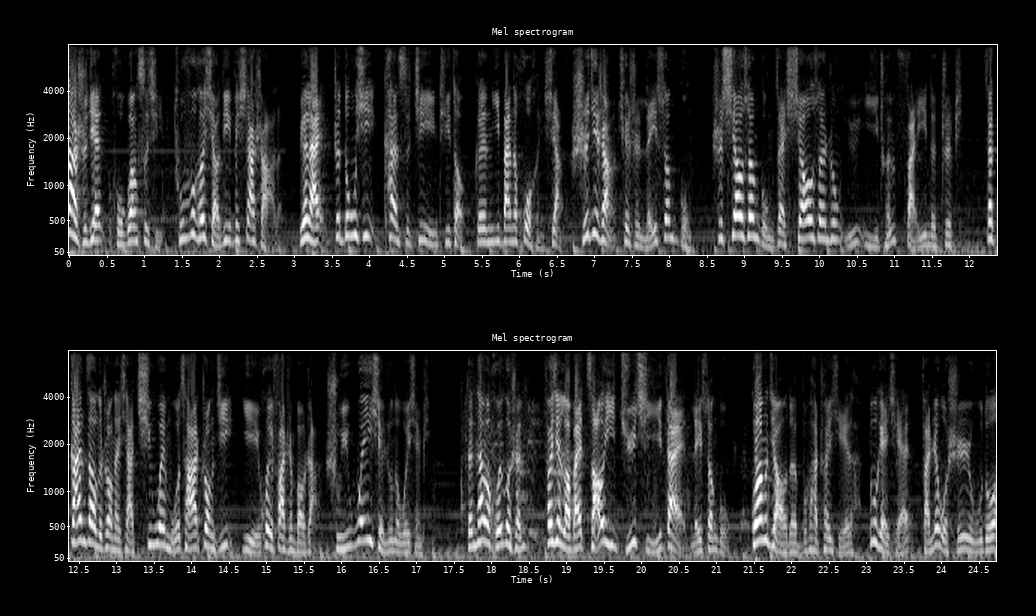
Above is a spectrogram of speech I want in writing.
霎时间火光四起，屠夫和小弟被吓傻了。原来这东西看似晶莹剔透，跟一般的货很像，实际上却是雷酸汞，是硝酸汞在硝酸中与乙醇反应的制品。在干燥的状态下，轻微摩擦撞击也会发生爆炸，属于危险中的危险品。等他们回过神，发现老白早已举起一袋雷酸汞。光脚的不怕穿鞋的，不给钱，反正我时日无多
